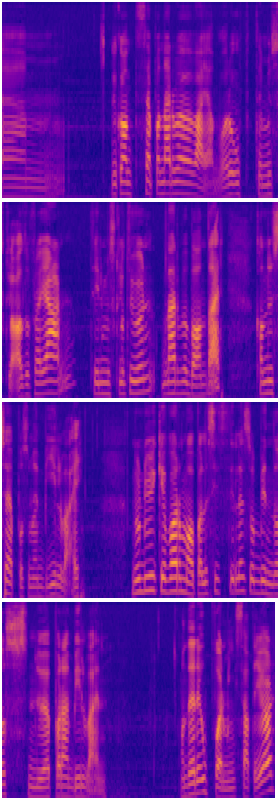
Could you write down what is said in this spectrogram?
um, Du kan se på nerveveiene våre opp til muskler. Altså fra hjernen til muskulaturen, nervebanen der, kan du se på som en bilvei. Når du ikke varmer opp eller sitter stille, så begynner det å snø på den bilveien. Og det det oppvarmingssettet gjør,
